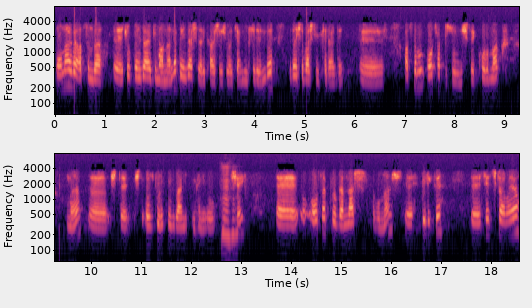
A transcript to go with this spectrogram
onlar da aslında e, çok benzer argümanlarla benzer şeyleri karşılaşıyorlar kendi ülkelerinde ya da işte başka ülkelerde. E, aslında bu ortak bir sorun işte korumak mı e, işte işte özgürlük mü güvenlik mi hani o hı hı. şey. E, ortak problemler bunlar. E, birlikte e, ses çıkarmaya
